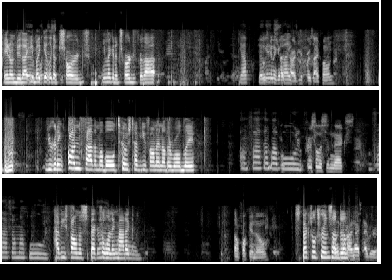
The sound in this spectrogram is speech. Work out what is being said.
Hey, don't do that. You might get like a charge. You might get a charge for that. Yep. I You're gonna get a strike. charger for his iPhone. You're getting unfathomable. Toast, have you found another worldly? Unfathomable. Chrysalis is next. Unfathomable. Have you found a spectral enigmatic? Dragon. I don't fucking know. Spectral Oh, transcendent. on Nice Cyber.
